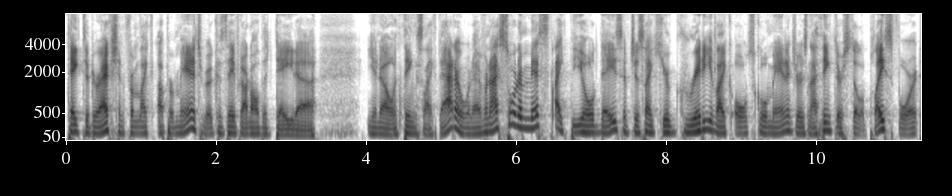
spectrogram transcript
take the direction from like upper management because they've got all the data, you know, and things like that or whatever. And I sort of miss like the old days of just like your gritty, like old school managers. And I think there's still a place for it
